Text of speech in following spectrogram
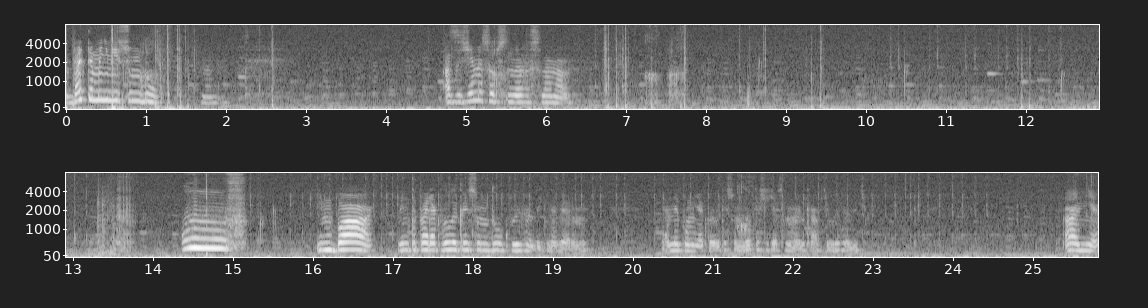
Дайте мені мій сундук. А зачем я, собственно, его сломал? Уф! Імба! Він тепер як великий сундук виглядить, напевно. Я не пам'ятаю, як великий сундук, якщо чесно, в Майнкрафті виглядить. А, ні.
